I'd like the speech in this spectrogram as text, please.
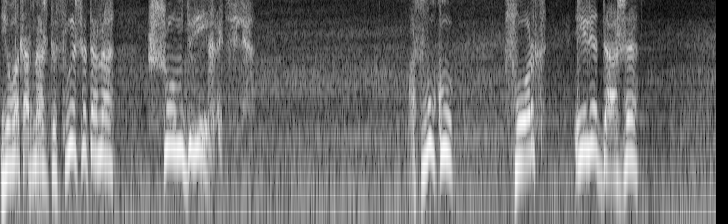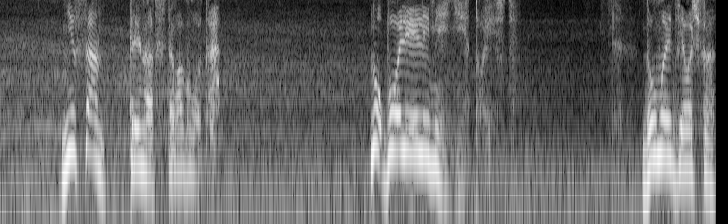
И вот однажды слышит она шум двигателя. По звуку Форд или даже Nissan 13 -го года. Ну, более или менее, то есть. Думает девочка,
